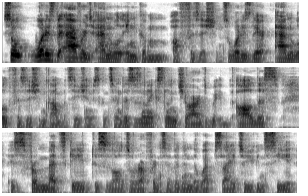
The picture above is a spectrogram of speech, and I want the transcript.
So, what is the average annual income of physicians? So, what is their annual physician compensation is concerned? This is an excellent chart. All this is from Medscape. This is also referenced within the website, so you can see it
